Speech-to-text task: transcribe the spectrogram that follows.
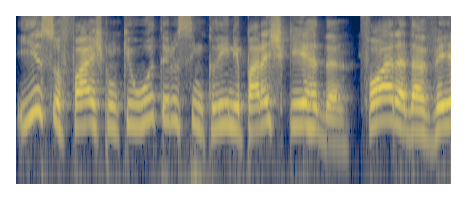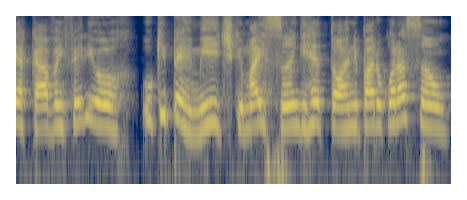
E isso faz com que o útero se incline para a esquerda, fora da veia cava inferior, o que permite que mais sangue retorne para o coração.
